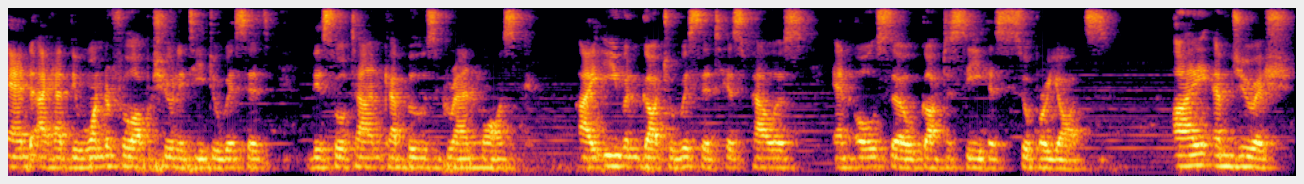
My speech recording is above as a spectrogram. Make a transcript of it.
And I had the wonderful opportunity to visit the Sultan Qaboos Grand Mosque. I even got to visit his palace and also got to see his super yachts. I am Jewish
